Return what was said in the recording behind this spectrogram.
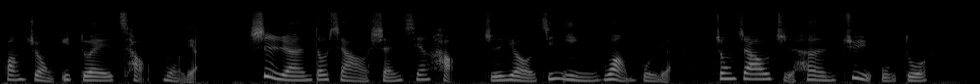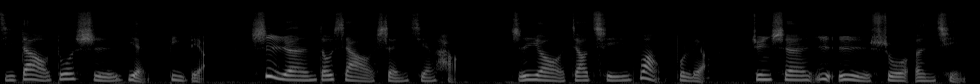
荒冢一堆草没了。世人都晓神仙好，只有金银忘不了。终朝只恨聚无多，及到多时眼闭了。世人都晓神仙好，只有娇妻忘不了。君生日日说恩情，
